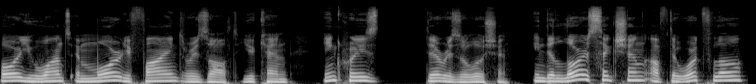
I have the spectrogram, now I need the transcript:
or you want a more refined result, you can increase the resolution. In the lower section of the workflow,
